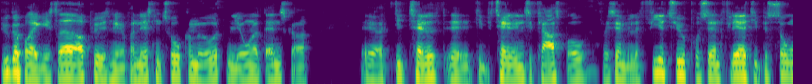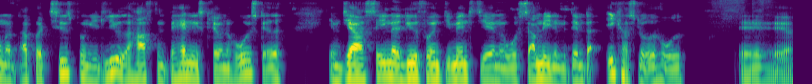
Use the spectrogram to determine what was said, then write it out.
bygger på registrerede oplysninger fra næsten 2,8 millioner danskere. Øh, og de tal, øh, de betaler ind til klarsprog, for eksempel 24 procent flere af de personer, der på et tidspunkt i et liv har haft en behandlingskrævende hovedskade, jamen de har senere i livet fået en demensdiagnose sammenlignet med dem, der ikke har slået hovedet. Øh,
